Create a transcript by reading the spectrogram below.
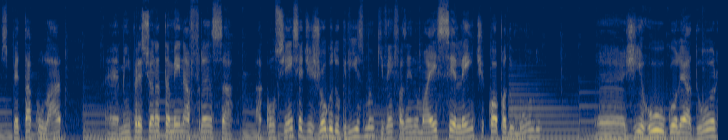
espetacular. É, me impressiona também na França a consciência de jogo do Griezmann, que vem fazendo uma excelente Copa do Mundo. É, Giroud, goleador.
